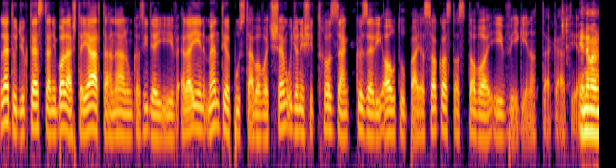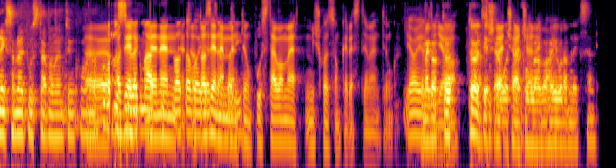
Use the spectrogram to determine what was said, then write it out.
le tudjuk tesztelni. Balázs, te jártál nálunk az idei év elején, mentél pusztába vagy sem, ugyanis itt hozzánk közeli autópálya szakaszt, azt tavaly év végén adták át. Ilyen. Én nem emlékszem hogy pusztába mentünk volna. Ö, azért, már nem, tavaly azért nem mentünk pusztába, mert Miskolcon keresztül mentünk. Ja, Meg a, tö- töltéssel volt elfoglalva, ha jól emlékszem.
